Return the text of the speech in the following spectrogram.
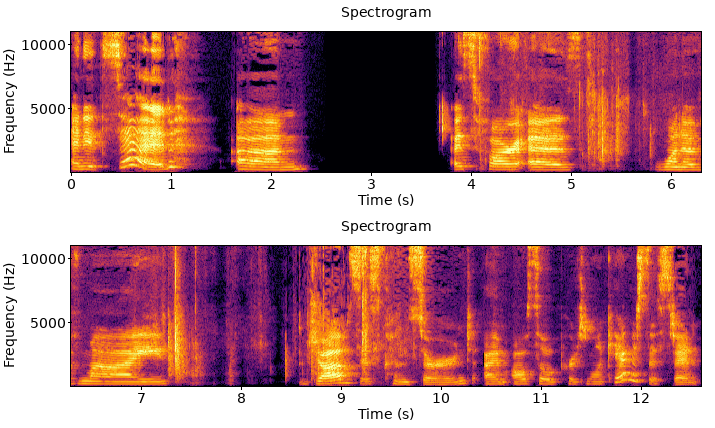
And it said, um, as far as one of my jobs is concerned, I'm also a personal care assistant.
